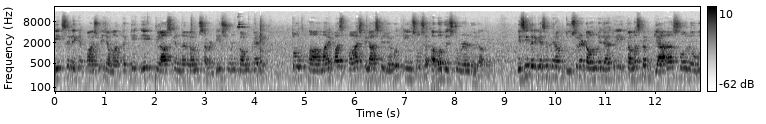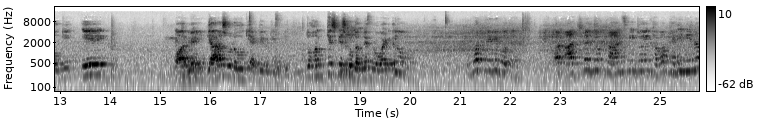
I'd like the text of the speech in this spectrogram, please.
एक से लेकर पाँचवीं जमात तक के एक क्लास के अंदर हम सेवेंटी स्टूडेंट काउंट करें तो हमारे पास पाँच क्लास के जो है वो तीन सौ से अबव स्टूडेंट हो जाते हैं। इसी तरीके से फिर हम दूसरे टाउन में जाएँ तो ये कम से कम ग्यारह सौ लोगों की एक बार में Activity। ग्यारह सौ लोगों की एक्टिविटी होगी तो हम किस किस को गमले प्रोवाइड करते क्यों? बहुत क्रिएटिव होते हैं और आजकल जो प्लांट्स की जो एक हवा फैली हुई है ना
